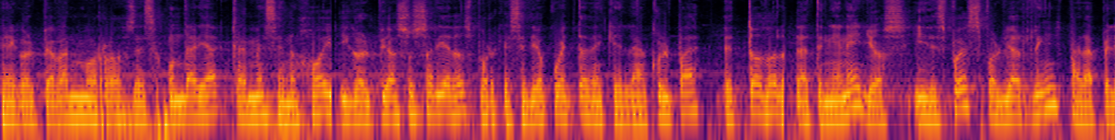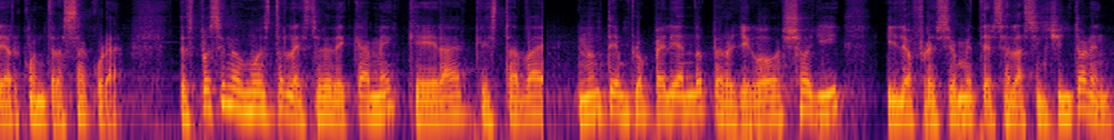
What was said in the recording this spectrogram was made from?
que golpeaban morros de secundaria, Kame se enojó y golpeó a sus aliados porque se dio cuenta de que la culpa de todo la tenían ellos, y después volvió al ring para pelear contra Sakura. Después se nos muestra la historia de Kame, que era que estaba en un templo peleando, pero llegó Shoji y le ofreció meterse a la Shinshintoren.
